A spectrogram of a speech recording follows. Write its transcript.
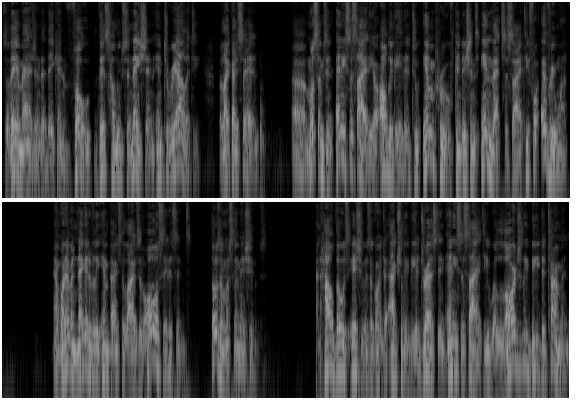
So they imagine that they can vote this hallucination into reality. But like I said, uh, Muslims in any society are obligated to improve conditions in that society for everyone. And whatever negatively impacts the lives of all citizens, those are Muslim issues. And how those issues are going to actually be addressed in any society will largely be determined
